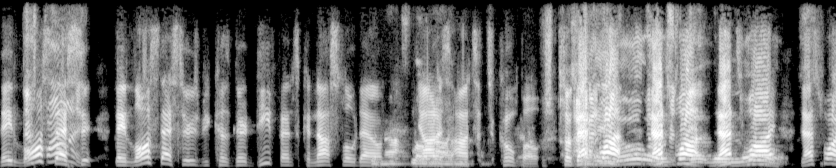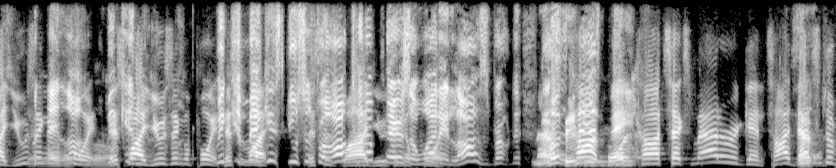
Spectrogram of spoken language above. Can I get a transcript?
They That's lost fine. that. They lost that series because their defense cannot slow down not slow Giannis. Antetokounmpo. Yeah. So that's why, that's why. That's why. That's why. That's why using a point. That's why using a point. We can make excuses for all kind of players of why they lost, bro. Put context matter again, Todd. That's, the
